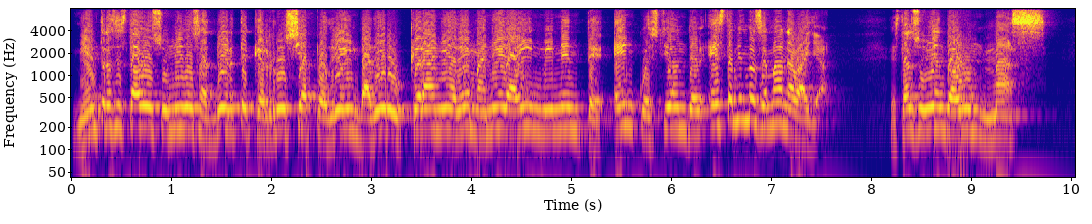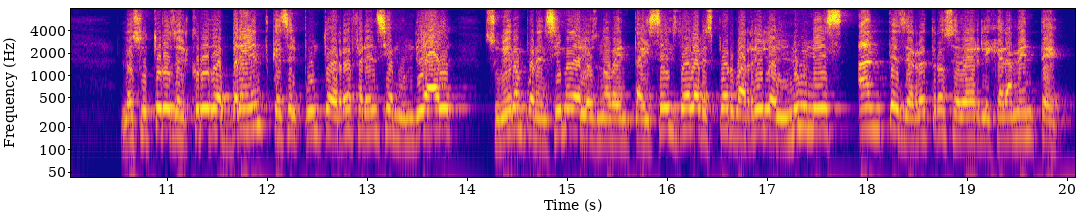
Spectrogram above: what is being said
mientras Estados Unidos advierte que Rusia podría invadir Ucrania de manera inminente en cuestión de esta misma semana, vaya, están subiendo aún más. Los futuros del crudo Brent, que es el punto de referencia mundial, subieron por encima de los 96 dólares por barril el lunes antes de retroceder ligeramente.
